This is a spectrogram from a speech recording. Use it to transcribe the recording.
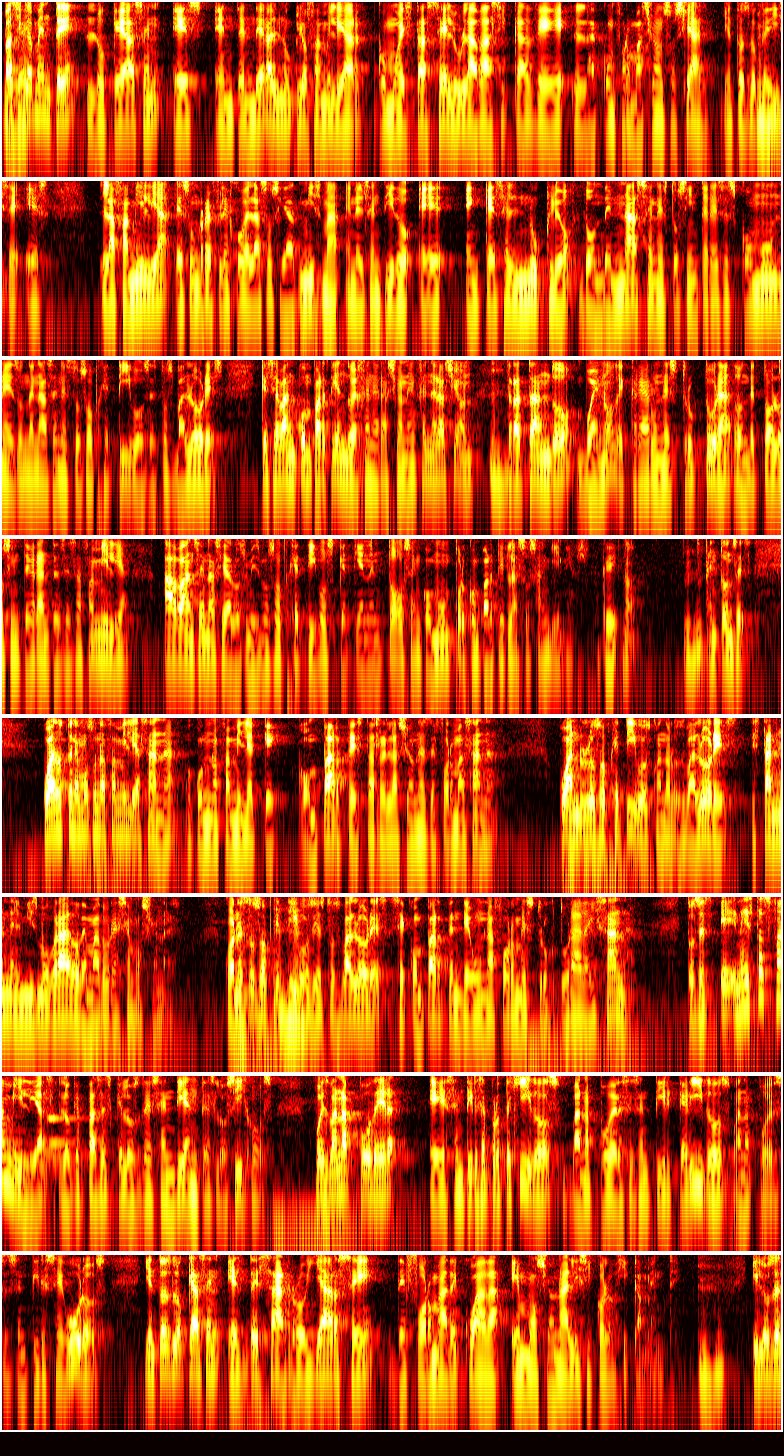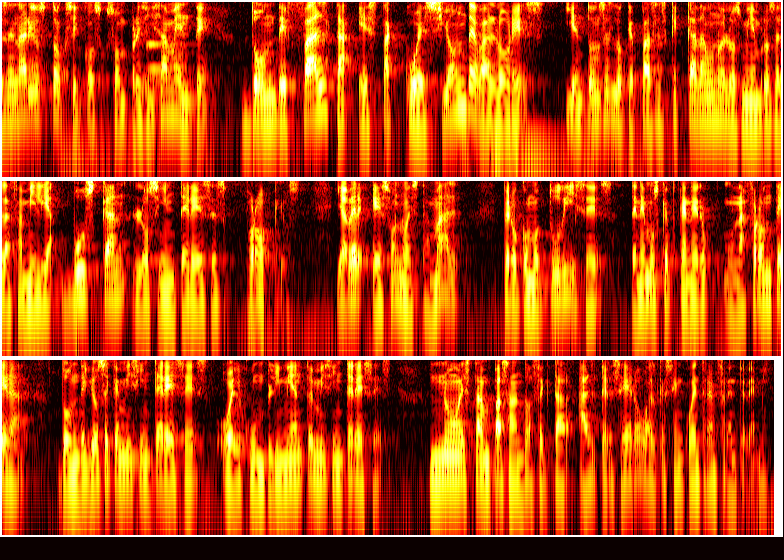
Básicamente lo que hacen es entender al núcleo familiar como esta célula básica de la conformación social. Y entonces lo que dice es, la familia es un reflejo de la sociedad misma en el sentido eh, en que es el núcleo donde nacen estos intereses comunes, donde nacen estos objetivos, estos valores que se van compartiendo de generación en generación, tratando, bueno, de crear una estructura donde todos los integrantes de esa familia avancen hacia los mismos objetivos que tienen todos en común por compartir lazos sanguíneos. ¿no? Entonces, cuando tenemos una familia sana o con una familia que comparte estas relaciones de forma sana, cuando los objetivos, cuando los valores están en el mismo grado de madurez emocional. Cuando estos objetivos y estos valores se comparten de una forma estructurada y sana. Entonces, en estas familias lo que pasa es que los descendientes, los hijos, pues van a poder eh, sentirse protegidos, van a poderse sentir queridos, van a poderse sentir seguros. Y entonces lo que hacen es desarrollarse de forma adecuada emocional y psicológicamente. Y los escenarios tóxicos son precisamente donde falta esta cohesión de valores y entonces lo que pasa es que cada uno de los miembros de la familia buscan los intereses propios. Y a ver, eso no está mal, pero como tú dices, tenemos que tener una frontera donde yo sé que mis intereses o el cumplimiento de mis intereses no están pasando a afectar al tercero o al que se encuentra enfrente de mí.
